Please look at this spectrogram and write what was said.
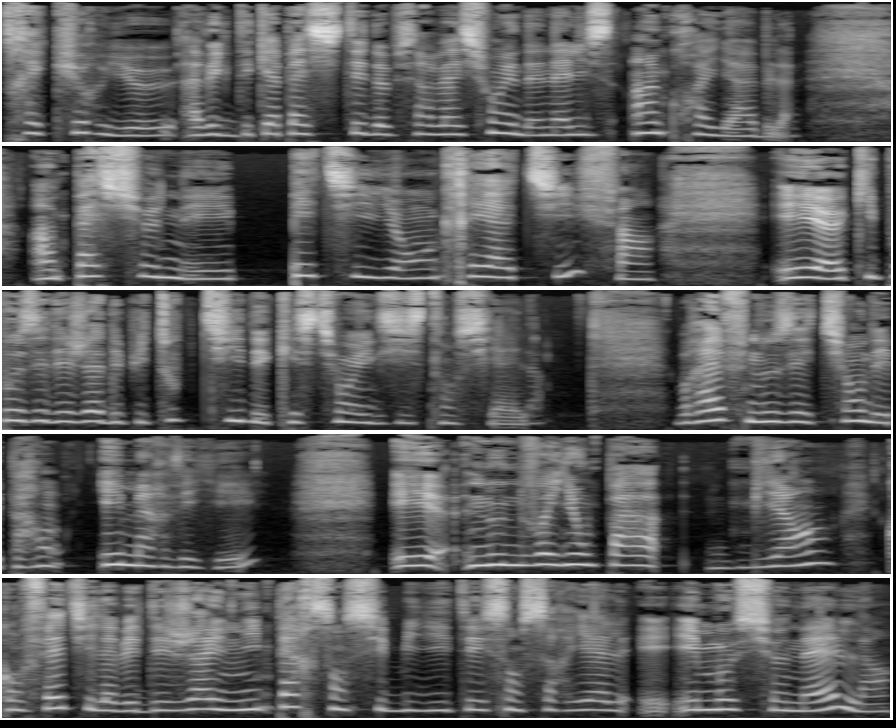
très curieux, avec des capacités d'observation et d'analyse incroyables, un passionné, pétillant, créatif, hein, et euh, qui posait déjà depuis tout petit des questions existentielles. Bref, nous étions des parents émerveillés et nous ne voyions pas bien qu'en fait il avait déjà une hypersensibilité sensorielle et émotionnelle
